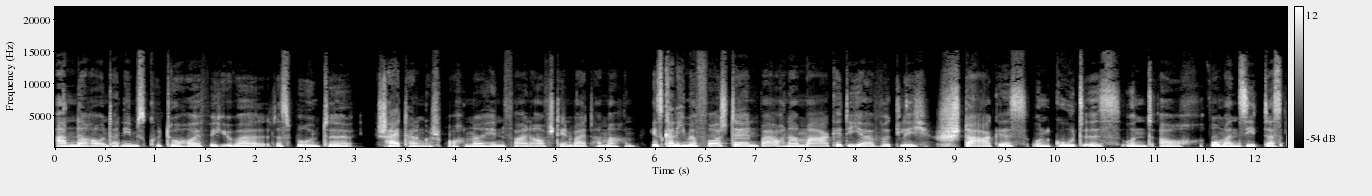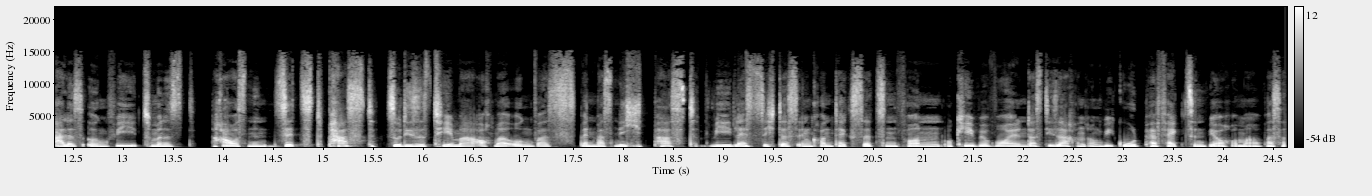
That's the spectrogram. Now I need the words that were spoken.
anderer Unternehmenskultur häufig über das berühmte Scheitern gesprochen, ne? hinfallen, aufstehen, weitermachen. Jetzt kann ich mir vorstellen, bei auch einer Marke, die ja wirklich stark ist und gut ist und auch, wo man sieht, dass alles irgendwie zumindest nach außen sitzt, passt, so dieses Thema auch mal irgendwas, wenn was nicht passt. Wie lässt sich das in Kontext setzen von, okay, wir wollen, dass die Sachen irgendwie gut, perfekt sind, wie auch immer. Was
